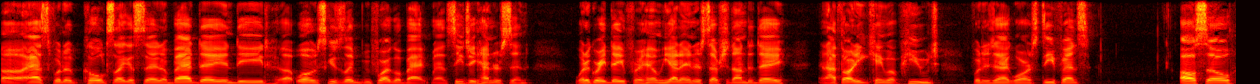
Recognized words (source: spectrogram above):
Uh, as for the Colts, like I said, a bad day indeed. Uh, well, excuse me. Before I go back, man, C.J. Henderson, what a great day for him. He had an interception on the day, and I thought he came up huge for the Jaguars defense. Also,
